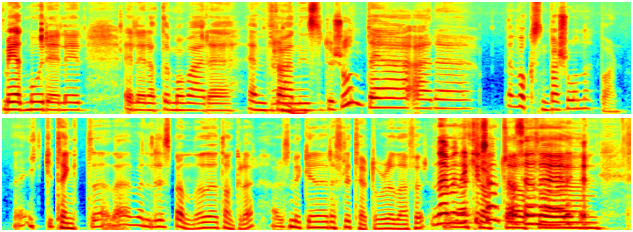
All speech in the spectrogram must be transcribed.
medmor, eller, eller at det må være en fra en institusjon. Det er eh, en voksen person, et barn. Jeg ikke tenkt det. Er veldig spennende det tanker der. Jeg har liksom ikke reflektert over det der før. Nei, men det er ikke sant, altså, at, det er- eh,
